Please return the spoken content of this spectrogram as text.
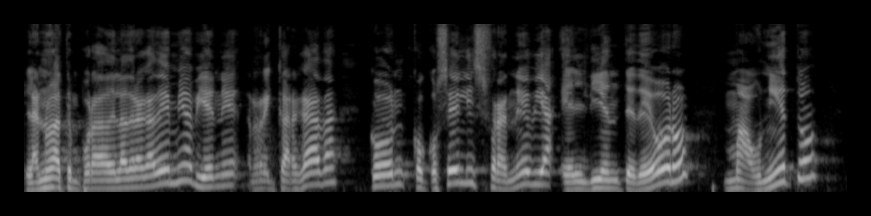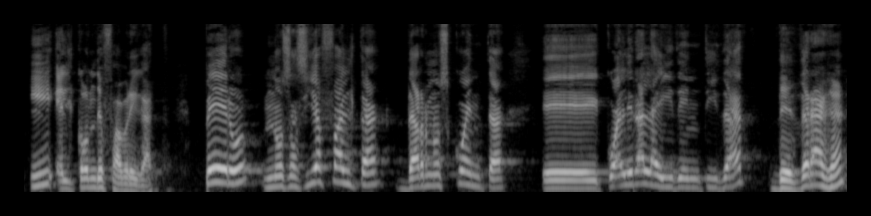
La nueva temporada de la Dragademia viene recargada con Cocoselis, Franevia, El Diente de Oro, Mau Nieto y el Conde Fabregat. Pero nos hacía falta darnos cuenta eh, cuál era la identidad de Draga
